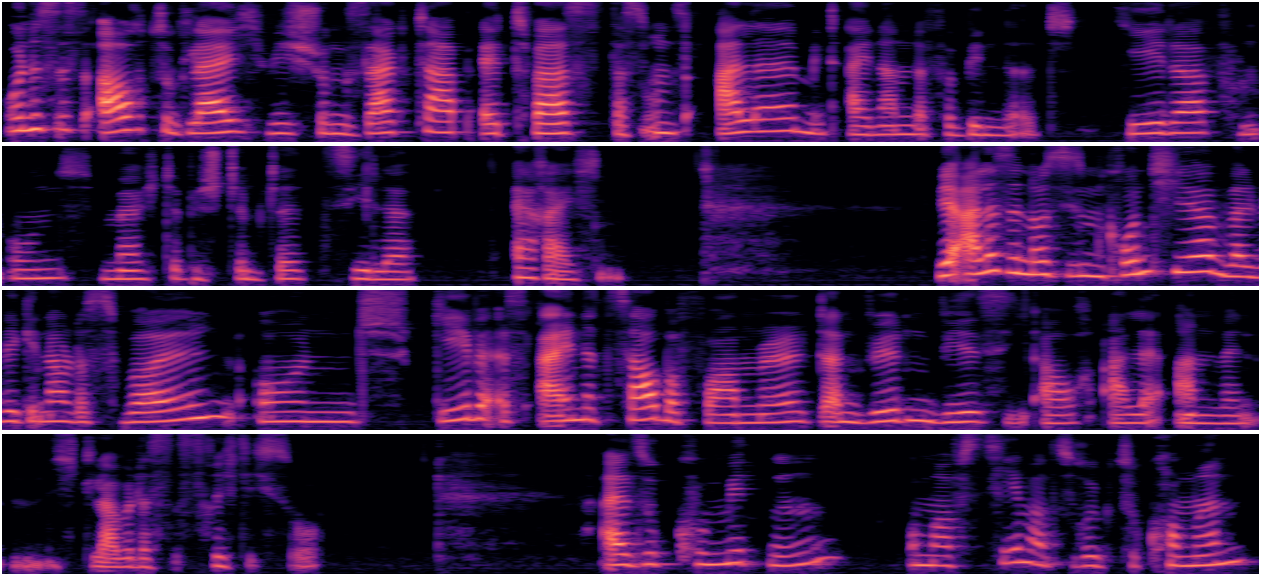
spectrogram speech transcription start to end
Und es ist auch zugleich, wie ich schon gesagt habe, etwas, das uns alle miteinander verbindet. Jeder von uns möchte bestimmte Ziele erreichen. Wir alle sind aus diesem Grund hier, weil wir genau das wollen und gäbe es eine Zauberformel, dann würden wir sie auch alle anwenden. Ich glaube, das ist richtig so. Also committen, um aufs Thema zurückzukommen,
